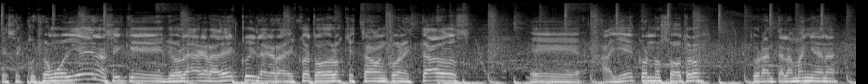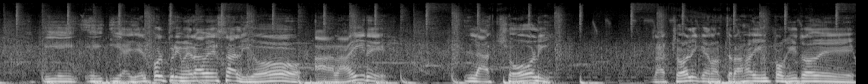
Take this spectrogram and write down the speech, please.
se escuchó muy bien, así que yo les agradezco y le agradezco a todos los que estaban conectados eh, ayer con nosotros durante la mañana. Y, ayer por primera vez salió al aire la Choli. La Choli que nos trajo ahí un poquito de,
